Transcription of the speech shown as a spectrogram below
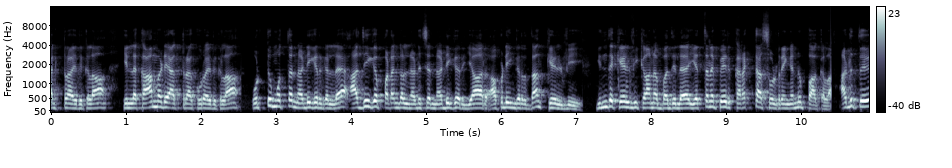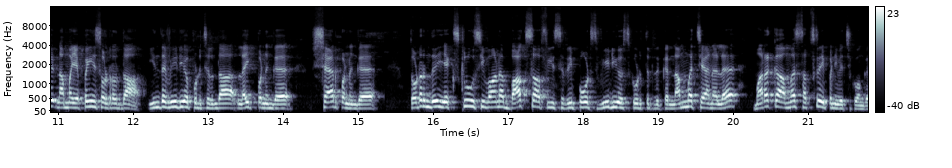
ஆக்டராக இருக்கலாம் இல்லை காமெடி ஆக்டராக கூட இருக்கலாம். ஒட்டுமொத்த நடிகர்களில் அதிக படங்கள் நடித்த நடிகர் யார் அப்படிங்கிறது தான் கேள்வி. இந்த கேள்விக்கான பதிலை எத்தனை பேர் கரெக்டாக சொல்கிறீங்கன்னு பார்க்கலாம். அடுத்து நம்ம எப்பயும் சொல்கிறது தான் இந்த வீடியோ பிடிச்சிருந்தா லைக் பண்ணுங்கள் ஷேர் பண்ணுங்கள் தொடர்ந்து எக்ஸ்க்ளூசிவான பாக்ஸ் ஆஃபீஸ் ரிப்போர்ட்ஸ் வீடியோஸ் கொடுத்துட்டு இருக்க நம்ம சேனலை மறக்காம சப்ஸ்கிரைப் பண்ணி வச்சுக்கோங்க.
